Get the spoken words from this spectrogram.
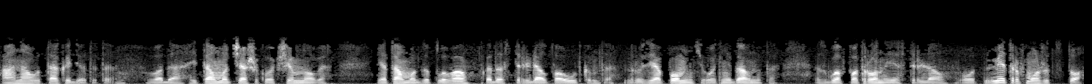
А она вот так идет, эта вода. И там вот чашек вообще много. Я там вот заплывал, когда стрелял по уткам-то. Друзья, помните, вот недавно-то с главпатрона я стрелял. Вот метров, может, сто.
